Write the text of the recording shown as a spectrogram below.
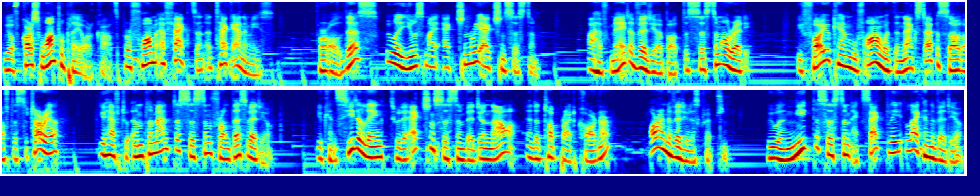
We of course want to play our cards, perform effects and attack enemies. For all this, we will use my action reaction system. I have made a video about this system already. Before you can move on with the next episode of this tutorial, you have to implement the system from this video. You can see the link to the action system video now in the top right corner or in the video description. We will need the system exactly like in the video.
